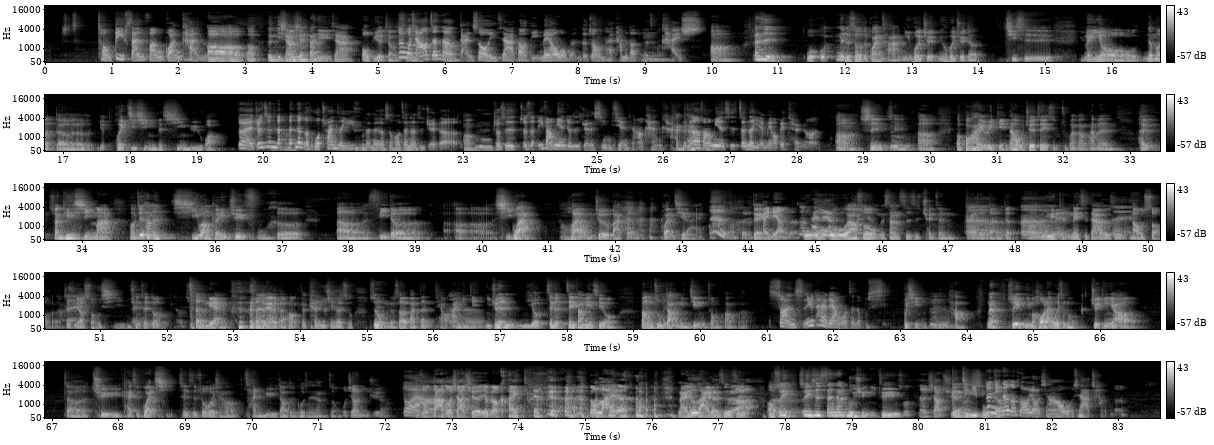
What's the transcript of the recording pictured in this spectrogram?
从第三方观看了。哦哦哦，那你想要先扮演一下 OP 的角色？对，我想要真的嗯感受一下，到底没有我们的状态，他们到底会怎么开始？啊、但是我我那个时候的观察，你会觉你会不会觉得其实没有那么的有会激起你的性欲望？对，就是那那那个我穿着衣服的那个时候，真的是觉得，嗯嗯，就是就是一方面就是觉得新鲜，想要看看，看看可是二方面是真的也没有被 turn on。啊、是是嗯啊，哦、包含有一点，那我觉得这也是主办方他们很算贴心吗？哦，就是他们希望可以去符合呃 C 的呃习惯，然后后来我们就有把灯关起来。对对太亮了，我我我我要说，我们上次是全程开着灯的，因为可能那次大家都是老手了，就比较熟悉，全程都蹭亮蹭亮的哈，就看得一清二楚。所以我们有时候把灯调暗一点嗯。你觉得有这个这方面是有帮助到你进入状况吗？算是因为太亮，我真的不行。不行，嗯好，那所以你们后来为什么决定要呃去开始灌洗，甚至说会想要参与到这个过程当中？我叫你去啊，对啊，我说大家都下去了，要不要快一点？都来了，来都来了，是不是啊？哦，所以嗯所以是三三 push 你去说那就下去啊更进一步。那你那个时候有想要我下场吗？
